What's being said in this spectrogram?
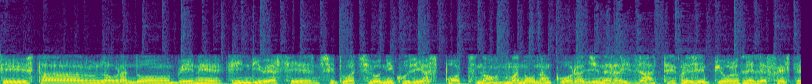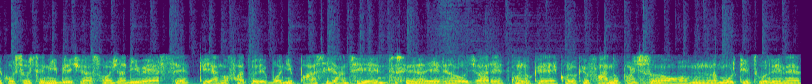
Si sta lavorando bene in diverse situazioni così a spot, no? ma non ancora generalizzate. Per esempio nelle feste ecosostenibili ce ne sono già diverse che hanno fatto dei buoni passi, anzi è da elogiare quello che, quello che fanno, però ci sono una moltitudine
